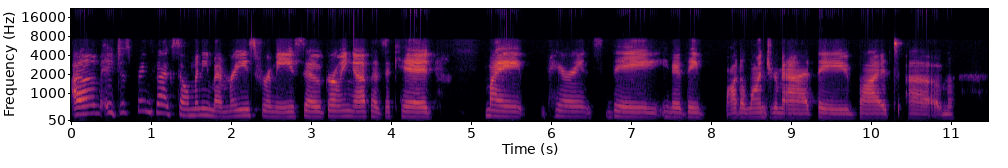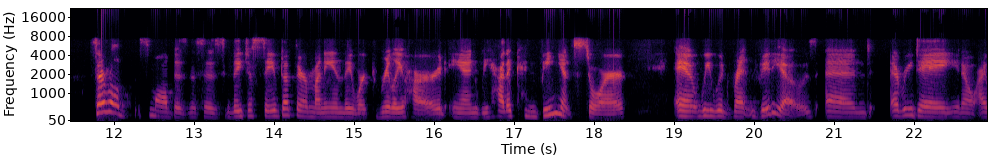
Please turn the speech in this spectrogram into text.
I, um, it just brings back so many memories for me. So growing up as a kid, my parents, they, you know, they bought a laundromat, they bought um, several small businesses. They just saved up their money and they worked really hard. And we had a convenience store and we would rent videos. And every day, you know, I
